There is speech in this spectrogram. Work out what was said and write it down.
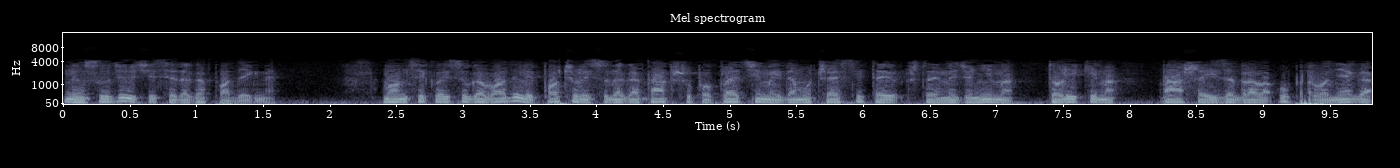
ne usuđujući se da ga podigne. Momci koji su ga vodili počeli su da ga tapšu po plećima i da mu čestitaju što je među njima, tolikima, paša izabrala upravo njega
